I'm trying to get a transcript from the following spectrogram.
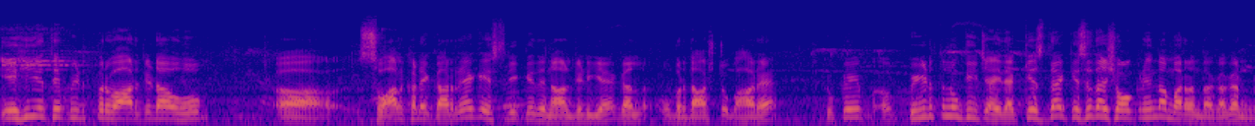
ਇਹੀ ਇੱਥੇ ਪੀੜਤ ਪਰਿਵਾਰ ਜਿਹੜਾ ਉਹ ਸਵਾਲ ਖੜੇ ਕਰ ਰਿਹਾ ਕਿ ਇਸ ਤਰੀਕੇ ਦੇ ਨਾਲ ਜਿਹੜੀ ਹੈ ਗੱਲ ਉਹ ਬਰਦਾਸ਼ਤ ਤੋਂ ਬਾਹਰ ਹੈ। ਕਿਉਂਕਿ ਪੀੜਤ ਨੂੰ ਕੀ ਚਾਹੀਦਾ ਕਿਸ ਦਾ ਕਿਸੇ ਦਾ ਸ਼ੌਕ ਨਹੀਂ ਹੁੰਦਾ ਮਰਨ ਦਾ ਗਗਨ।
